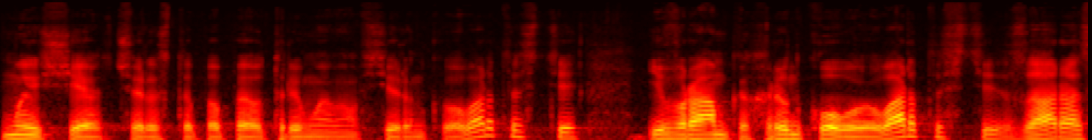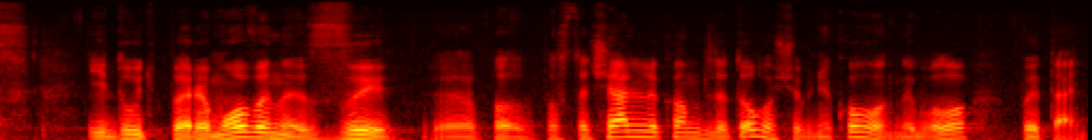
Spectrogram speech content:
Ми ще через ТПП отримуємо всі ринкові вартості, і в рамках ринкової вартості зараз йдуть перемовини з е, постачальником для того, щоб нікого не було питань.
